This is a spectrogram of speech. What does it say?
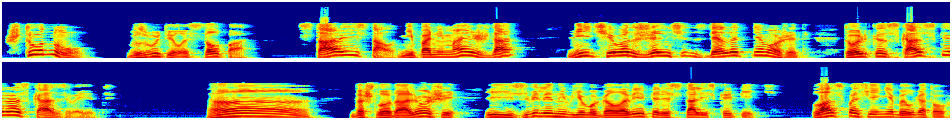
Что ну? Взмутилась толпа. Старый стал, не понимаешь, да? Ничего с женщин сделать не может, только сказки рассказывает. А, -а, -а дошло до Алеши, и извилины в его голове перестали скрипеть. План спасения был готов.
